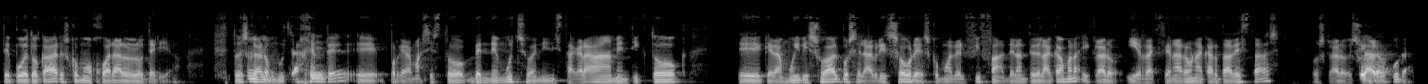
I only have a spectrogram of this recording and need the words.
te puede tocar, es como jugar a la lotería. Entonces, claro, mucha gente, eh, porque además esto vende mucho en Instagram, en TikTok, eh, queda muy visual, pues el abrir sobres como del FIFA delante de la cámara y claro, y reaccionar a una carta de estas, pues claro, es Claro. una locura.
